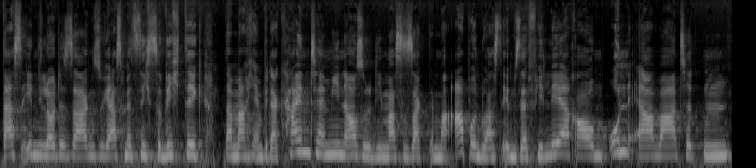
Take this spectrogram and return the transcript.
dass eben die Leute sagen, so ja, ist mir jetzt nicht so wichtig, dann mache ich entweder keinen Termin aus oder die Masse sagt immer ab und du hast eben sehr viel Leerraum, unerwarteten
